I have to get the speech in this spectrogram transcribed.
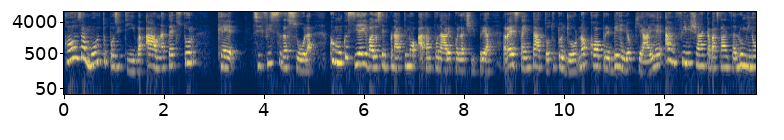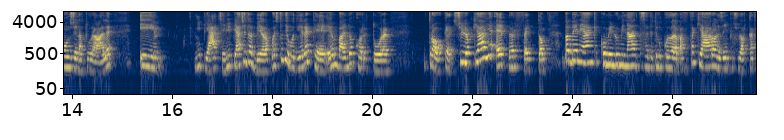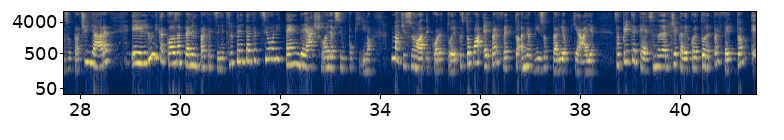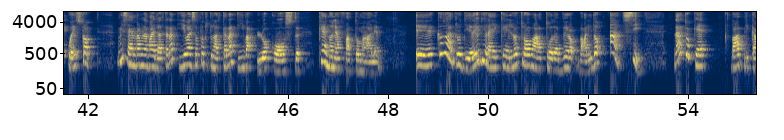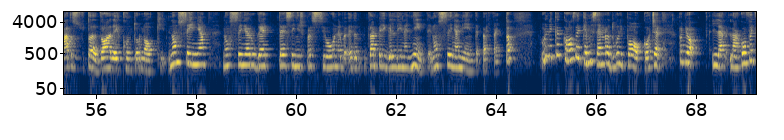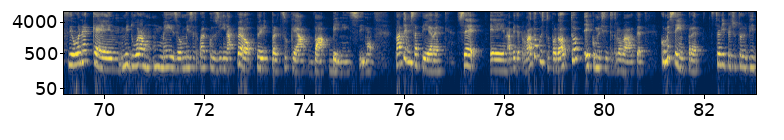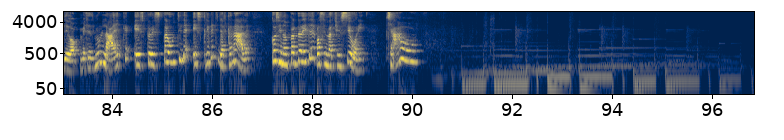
Cosa molto positiva, ha una texture che si fissa da sola. Comunque sia io vado sempre un attimo a tamponare con la cipria. Resta intatto tutto il giorno copre bene le occhiaie ha un finish anche abbastanza luminoso e naturale e mi piace, mi piace davvero. Questo devo dire che è un valido correttore. Trovo che sulle occhiaie è perfetto. Va bene anche come illuminante se avete un colore abbastanza chiaro ad esempio sull'arcata sopraccigliare e l'unica cosa per le imperfezioni per le imperfezioni tende a sciogliersi un pochino ma ci sono altri correttori. Questo qua è perfetto a mio avviso per le occhiaie. Sapete che sono alla ricerca del correttore perfetto e questo mi sembra una valida alternativa e soprattutto un'alternativa low cost che non è affatto male. E cos'altro dire? io direi che l'ho trovato davvero valido. Ah sì, dato che va applicato su tutta la zona del contorno occhi non segna non segna rughette, segna espressione, zampe di gallina, niente, non segna niente, perfetto. L'unica cosa è che mi sembra duri poco, cioè proprio la, la confezione che mi dura un, un mese, un mese qualcosina, però per il prezzo che ha va benissimo. Fatemi sapere se eh, avete provato questo prodotto e come vi siete trovate. Come sempre, se vi è piaciuto il video mettetemi un like e spero sia utile iscrivetevi al canale così non perderete le prossime recensioni. Ciao!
